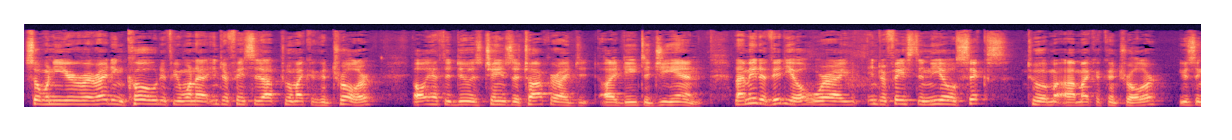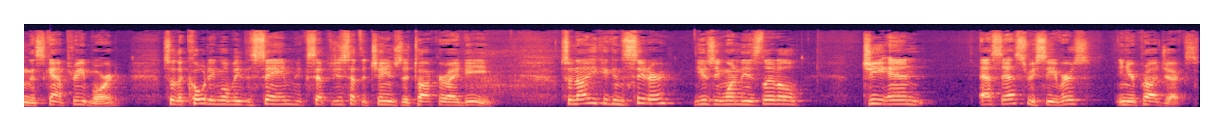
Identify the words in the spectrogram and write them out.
So when you're writing code, if you want to interface it up to a microcontroller, all you have to do is change the talker ID to GN. And I made a video where I interfaced the Neo 6 to a, microcontroller using the SCAMP3 board. So the coding will be the same, except you just have to change the talker ID. So now you can consider using one of these little GNSS receivers in your projects.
